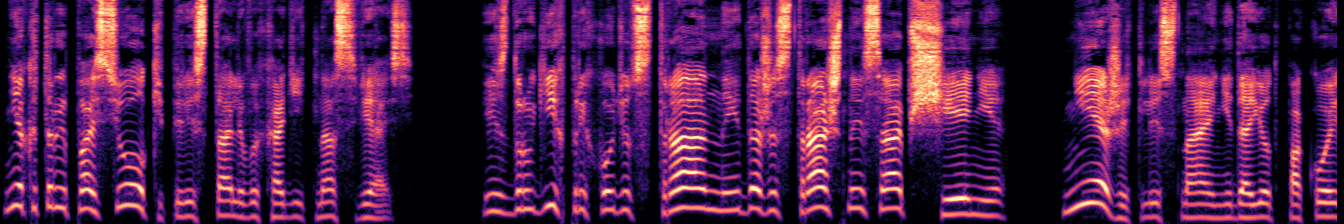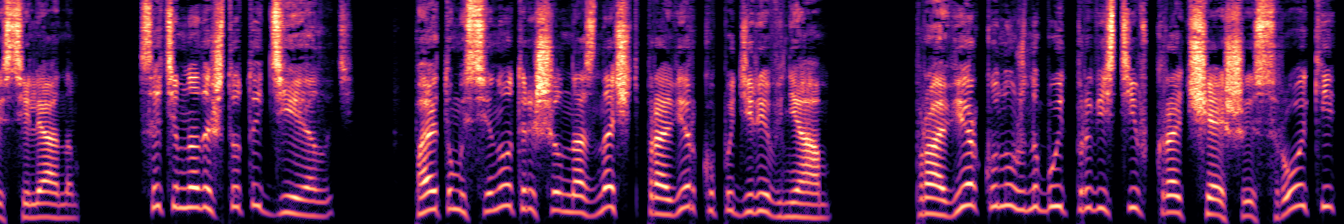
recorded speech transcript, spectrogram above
Некоторые поселки перестали выходить на связь. Из других приходят странные и даже страшные сообщения. Нежить лесная не дает покоя селянам. С этим надо что-то делать. Поэтому Синод решил назначить проверку по деревням. Проверку нужно будет провести в кратчайшие сроки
